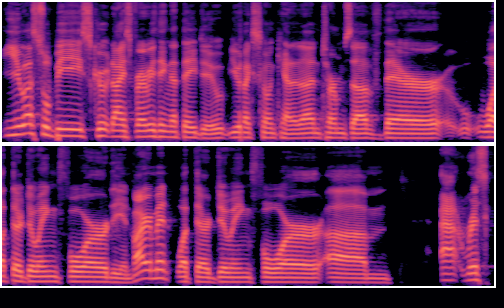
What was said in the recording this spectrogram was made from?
U.S. will be scrutinized for everything that they do, U.S., Mexico, and Canada, in terms of their what they're doing for the environment, what they're doing for um, at-risk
